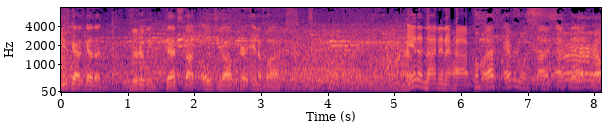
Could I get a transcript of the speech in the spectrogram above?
These guys got a literally dead stock OG all pair in a box. And a nine and a half. Come on, that's everyone's size at that, bro.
